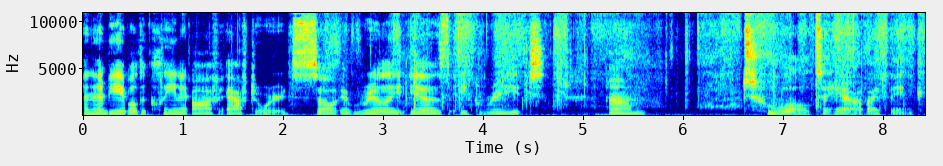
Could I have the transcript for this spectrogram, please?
and then be able to clean it off afterwards. So it really is a great um, tool to have, I think.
